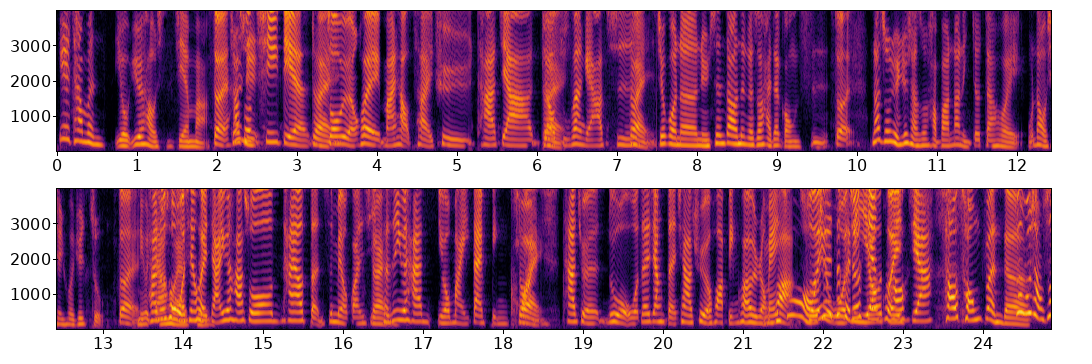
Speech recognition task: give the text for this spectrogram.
因为他们有约好时间嘛。对，他说七点，对，周元会买好菜去他家要煮饭给他吃。对，结果呢，女生到那个时候还在公司。对，那周元就想说，好吧，那你就待会，那我先回去煮。对，他就说我先回家，因为他说他要等是没有关系，可是因为他有买一袋冰块，对，他觉得如果我再这样等下去的话，冰块会融化，没错，所以我就先回家，超充分的。对，我想说。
